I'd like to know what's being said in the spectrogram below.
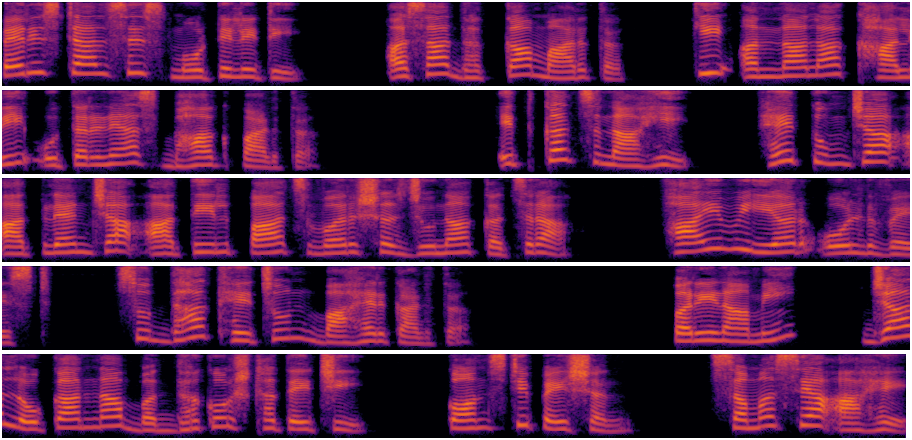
पेरिस्टॅल्सिस मोटिलिटी असा धक्का मारतं की अन्नाला खाली उतरण्यास भाग पाडतं. इतकंच नाही हे तुमच्या आतड्यांच्या आतील पाच वर्ष जुना कचरा फाईव्ह इयर ओल्ड वेस्ट सुद्धा खेचून बाहेर काढतं. परिणामी ज्या लोकांना बद्धकोष्ठतेची कॉन्स्टिपेशन समस्या आहे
